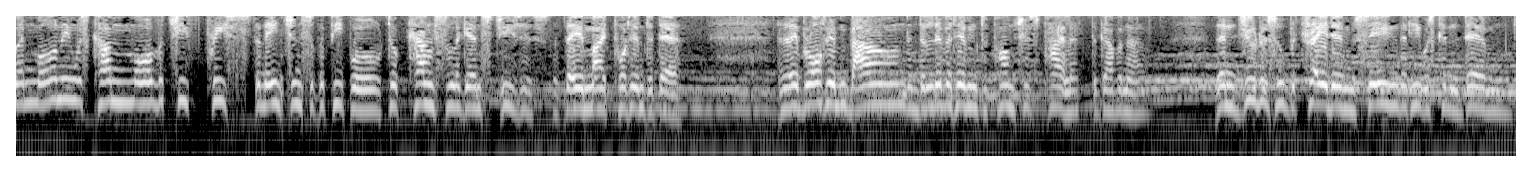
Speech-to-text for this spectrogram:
When morning was come, all the chief priests and ancients of the people took counsel against Jesus, that they might put him to death. And they brought him bound and delivered him to Pontius Pilate, the governor. Then Judas, who betrayed him, seeing that he was condemned,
